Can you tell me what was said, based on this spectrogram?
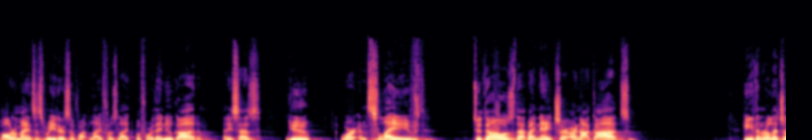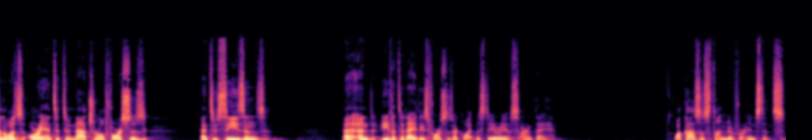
Paul reminds his readers of what life was like before they knew God. And he says, You were enslaved to those that by nature are not gods. Heathen religion was oriented to natural forces and to seasons. And even today, these forces are quite mysterious, aren't they? What causes thunder, for instance?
